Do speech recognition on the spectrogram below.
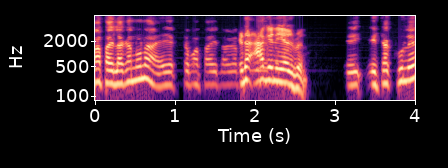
মাথায় লাগানো না এই একটা মাথায় লাগানো এটা আগে নিয়ে আসবেন। এই এটা খুলে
